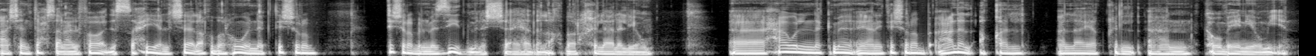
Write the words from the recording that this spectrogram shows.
عشان تحصل على الفوائد الصحية للشاي الأخضر هو أنك تشرب تشرب المزيد من الشاي هذا الأخضر خلال اليوم. آه، حاول إنك ما يعني تشرب على الأقل لا يقل عن كوبين يوميا.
